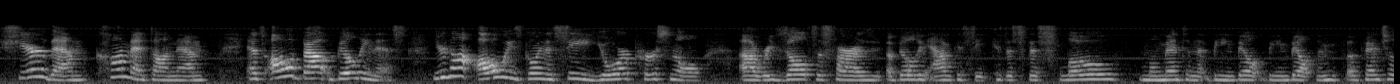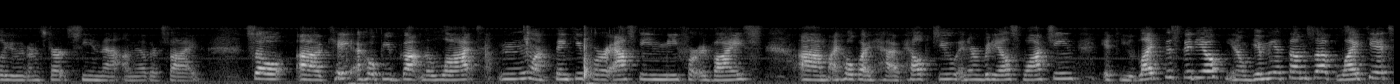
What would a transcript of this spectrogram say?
share them, comment on them, and it's all about building this. You're not always going to see your personal uh, results as far as building advocacy because it's this slow momentum that being built, being built, and eventually you're going to start seeing that on the other side. So, uh, Kate, I hope you've gotten a lot. Mwah. Thank you for asking me for advice. Um, I hope I have helped you and everybody else watching. If you like this video, you know, give me a thumbs up, like it,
